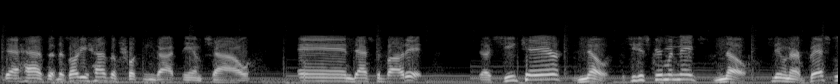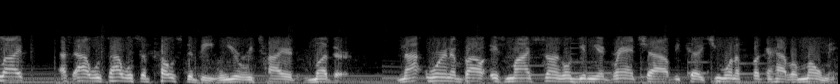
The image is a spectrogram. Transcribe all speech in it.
that has a, that already has a fucking goddamn child, and that's about it. Does she care? No. Does she discriminates? No. She's living her best life that's how was how was supposed to be when you're a retired mother. Not worrying about is my son gonna give me a grandchild because you want to fucking have a moment.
